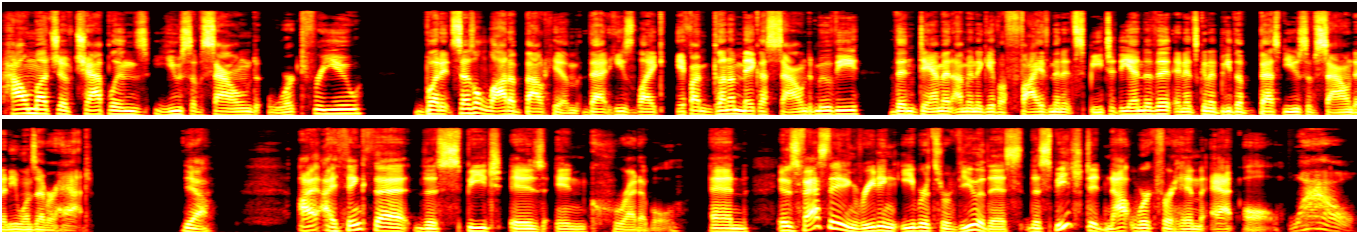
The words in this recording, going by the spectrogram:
how much of Chaplin's use of sound worked for you, but it says a lot about him that he's like, if I'm gonna make a sound movie, then damn it, I'm gonna give a five minute speech at the end of it, and it's gonna be the best use of sound anyone's ever had. Yeah. I I think that the speech is incredible. And it was fascinating reading Ebert's review of this. The speech did not work for him at all. Wow.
